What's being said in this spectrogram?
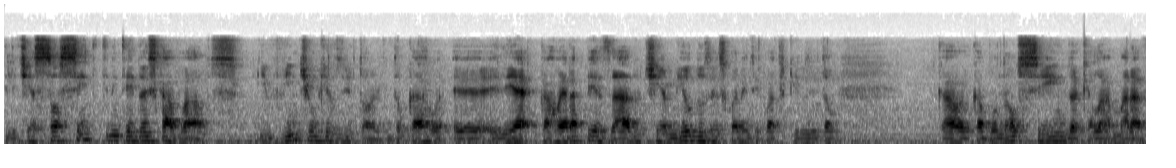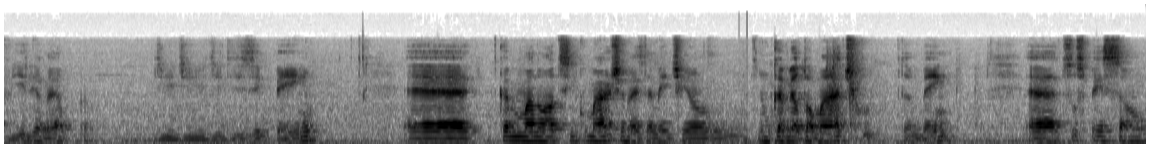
Ele tinha só 132 cavalos e 21 kg de torque. Então o carro, é, ele é, o carro era pesado, tinha 1.244 kg, então o carro acabou não sendo aquela maravilha né, de, de, de desempenho. É, câmbio manual de 5 marchas, mas também tinha um, um câmbio automático também. É, suspensão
